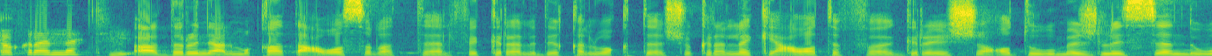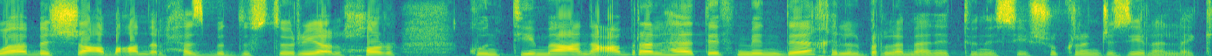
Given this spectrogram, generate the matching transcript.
شكرا لك. أعذرني على المقاطعة. وصلت الفكرة لضيق الوقت. شكرا لك عواطف قريش عضو مجلس نواب الشعب عن الحزب الدستوري الحر. كنت معنا عبر الهاتف من داخل البرلمان التونسي. شكرا جزيلا لك.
